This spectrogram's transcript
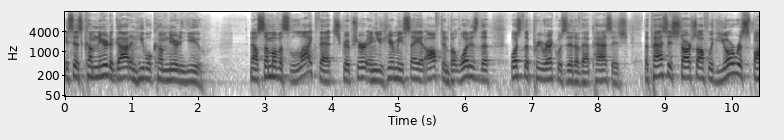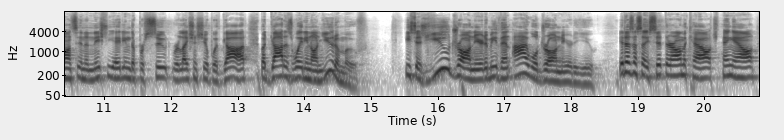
it says, Come near to God and he will come near to you. Now, some of us like that scripture, and you hear me say it often, but what is the, what's the prerequisite of that passage? The passage starts off with your response in initiating the pursuit relationship with God, but God is waiting on you to move. He says, You draw near to me, then I will draw near to you. It doesn't say sit there on the couch, hang out,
